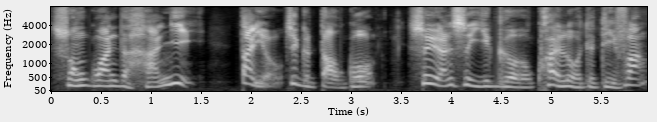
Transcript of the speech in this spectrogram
双关的含义带有这个岛国虽然是一个快乐的地方，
